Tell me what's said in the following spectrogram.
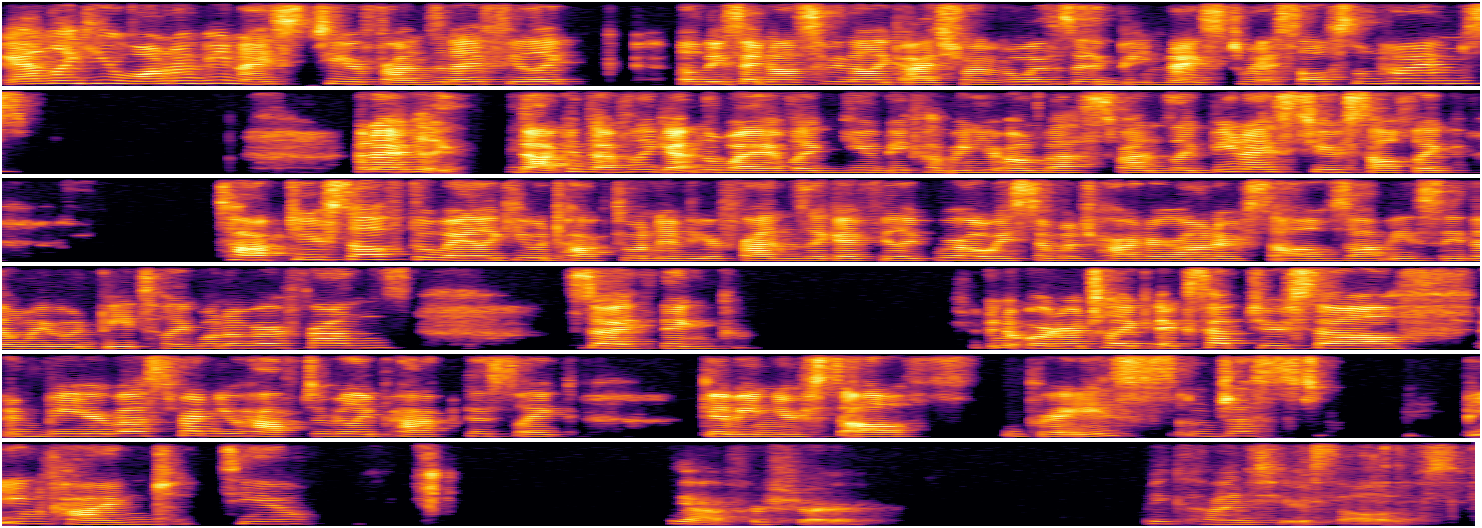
And like you want to be nice to your friends. And I feel like at least I know it's something that like I struggle with is like being nice to myself sometimes. And I feel like that can definitely get in the way of like you becoming your own best friends. Like be nice to yourself. Like talk to yourself the way like you would talk to one of your friends. Like I feel like we're always so much harder on ourselves, obviously, than we would be to like one of our friends. So I think in order to like accept yourself and be your best friend, you have to really practice like giving yourself grace and just being kind to you. Yeah, for sure. Be kind to yourselves.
